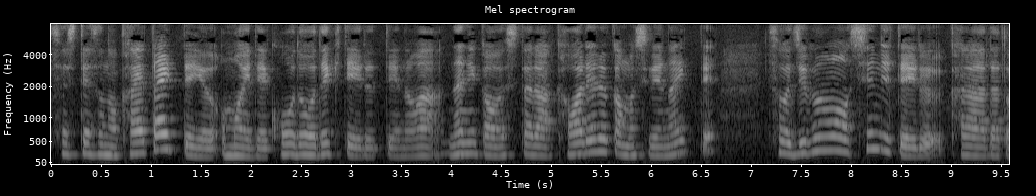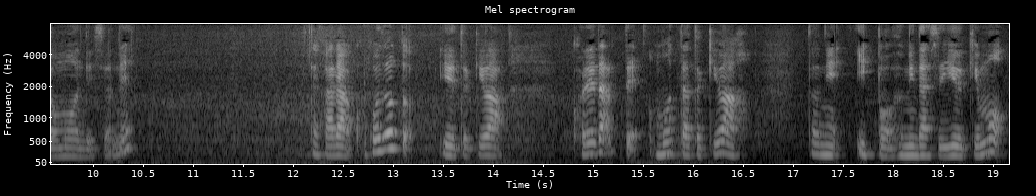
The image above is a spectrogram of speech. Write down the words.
そしてその変えたいっていう思いで行動できているっていうのは何かをしたら変われるかもしれないってそう自分を信じているからだと思うんですよねだからここぞという時はこれだって思った時は本当に一歩踏み出す勇気も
